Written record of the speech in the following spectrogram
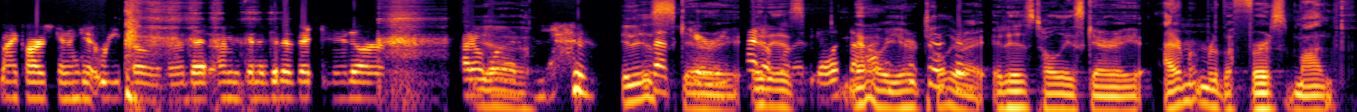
my car's going to get repoed or that I'm going to get evicted or I don't want to. It is scary. scary. It is. No, you're totally right. It is totally scary. I remember the first month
